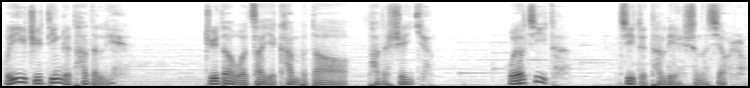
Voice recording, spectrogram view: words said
我一直盯着他的脸。直到我再也看不到他的身影，我要记得，记得他脸上的笑容。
